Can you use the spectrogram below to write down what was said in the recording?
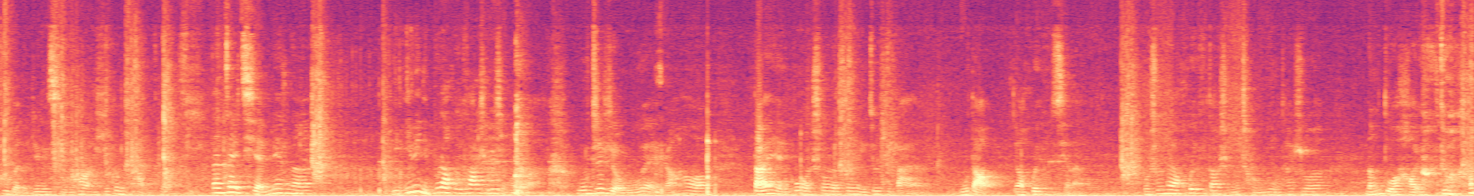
剧本的这个情况是更忐忑。但在前面呢，你因为你不知道会发生什么嘛，无知者无畏。然后导演也跟我说了，说你就是把舞蹈要恢复起来。我说那要恢复到什么程度？他说能多好有多好，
